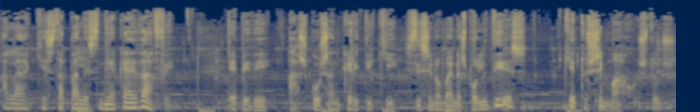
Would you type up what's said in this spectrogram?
αλλά και στα Παλαιστινιακά εδάφη επειδή ασκούσαν κριτική στις Ηνωμένες Πολιτείες και τους συμμάχους τους.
